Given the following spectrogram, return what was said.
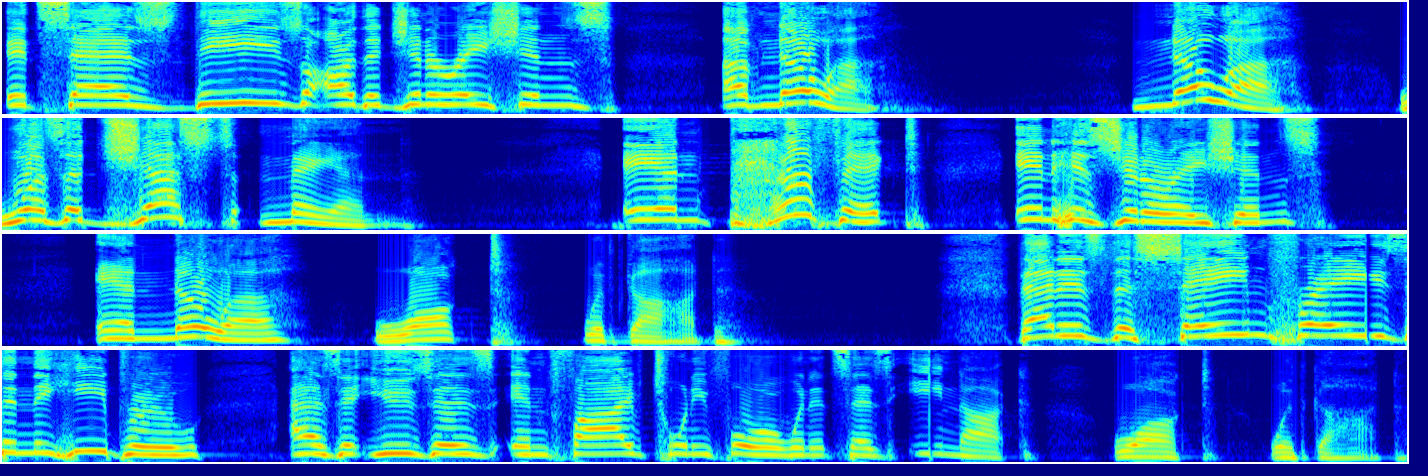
it says, These are the generations of Noah. Noah was a just man and perfect in his generations, and Noah walked with God. That is the same phrase in the Hebrew as it uses in 524 when it says Enoch walked with God.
